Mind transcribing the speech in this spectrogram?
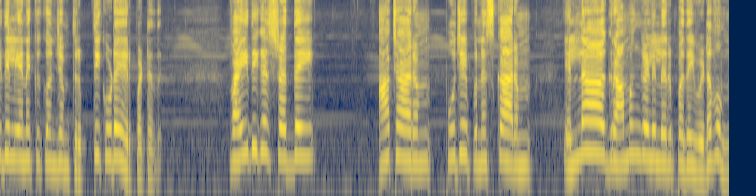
இதில் எனக்கு கொஞ்சம் திருப்தி கூட ஏற்பட்டது. வைதிக ஸ்ரத்தை ஆச்சாரம் பூஜை புனஸ்காரம் எல்லா கிராமங்களில் இருப்பதை விடவும்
